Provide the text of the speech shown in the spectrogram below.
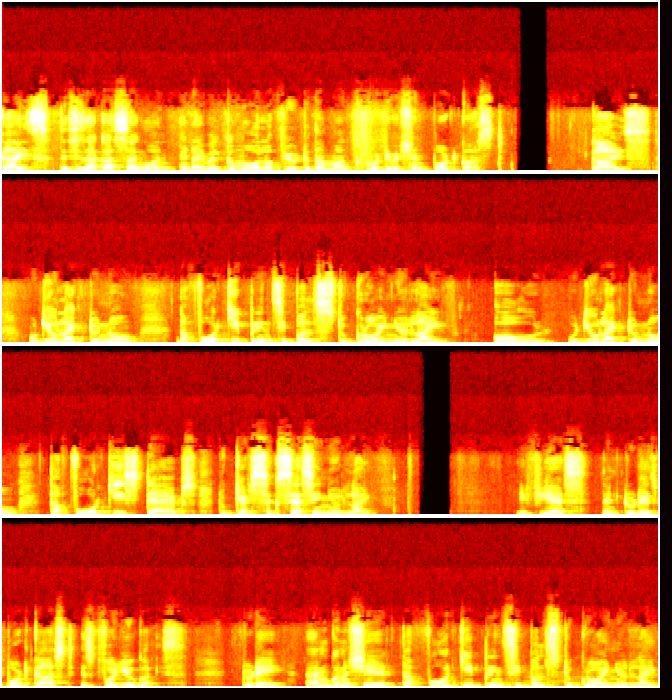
guys, this is Akash Sangwan and I welcome all of you to the Monk Motivation Podcast. Guys, would you like to know the four key principles to grow in your life or would you like to know the four key steps to get success in your life? If yes, then today's podcast is for you guys. Today, I'm gonna share the four key principles to grow in your life.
